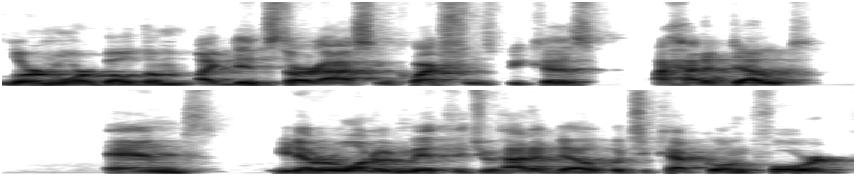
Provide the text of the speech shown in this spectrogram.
learn more about them, I did start asking questions because I had a doubt. And you never want to admit that you had a doubt, but you kept going forward.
